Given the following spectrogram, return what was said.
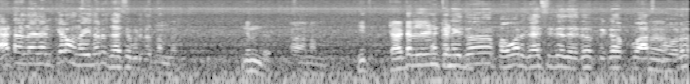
ಟಾಟಾ ಲೈನ್ ಲೈಲನ್ಗೆ ಒಂದು ಐದು ಜಾಸ್ತಿ ಬಿಡ್ತದೆ ನಮ್ದು. ನಿಮ್ಮದು ಹಾಂ ನಮ್ದು. ಇದು ಟಾಟಾ ಲೈನ್ ಇದು ಪವರ್ ಜಾಸ್ತಿ ಇದೆ ಇದು ಪಿಕಪ್ ಆರ್ ಪವರ್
